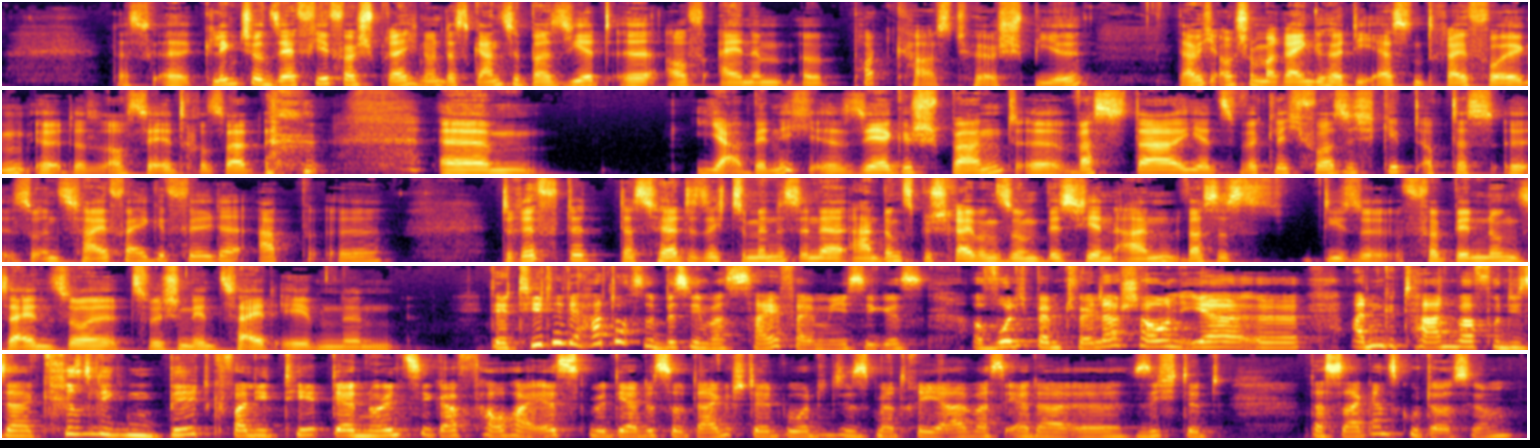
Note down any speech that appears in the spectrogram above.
Das äh, klingt schon sehr vielversprechend und das Ganze basiert äh, auf einem äh, Podcast-Hörspiel. Da habe ich auch schon mal reingehört, die ersten drei Folgen. Äh, das ist auch sehr interessant. ähm, ja, bin ich äh, sehr gespannt, äh, was da jetzt wirklich vor sich gibt, ob das so in Sci-Fi-Gefilde abdriftet. Das hörte sich zumindest in der Handlungsbeschreibung so ein bisschen an, was es diese Verbindung sein soll zwischen den Zeitebenen der Titel, der hat doch so ein bisschen was Sci-Fi-mäßiges. Obwohl ich beim Trailer schauen eher äh, angetan war von dieser grisseligen Bildqualität der 90er VHS, mit der das so dargestellt wurde, dieses Material, was er da äh, sichtet. Das sah ganz gut aus, ja.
